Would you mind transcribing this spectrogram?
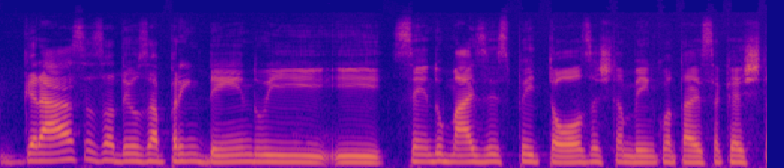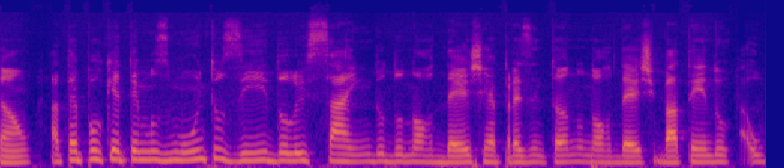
graças a Deus, aprendendo e, e, sendo mais respeitosas também quanto a essa questão. Até porque temos muitos ídolos saindo do Nordeste, representando o Nordeste, batendo o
